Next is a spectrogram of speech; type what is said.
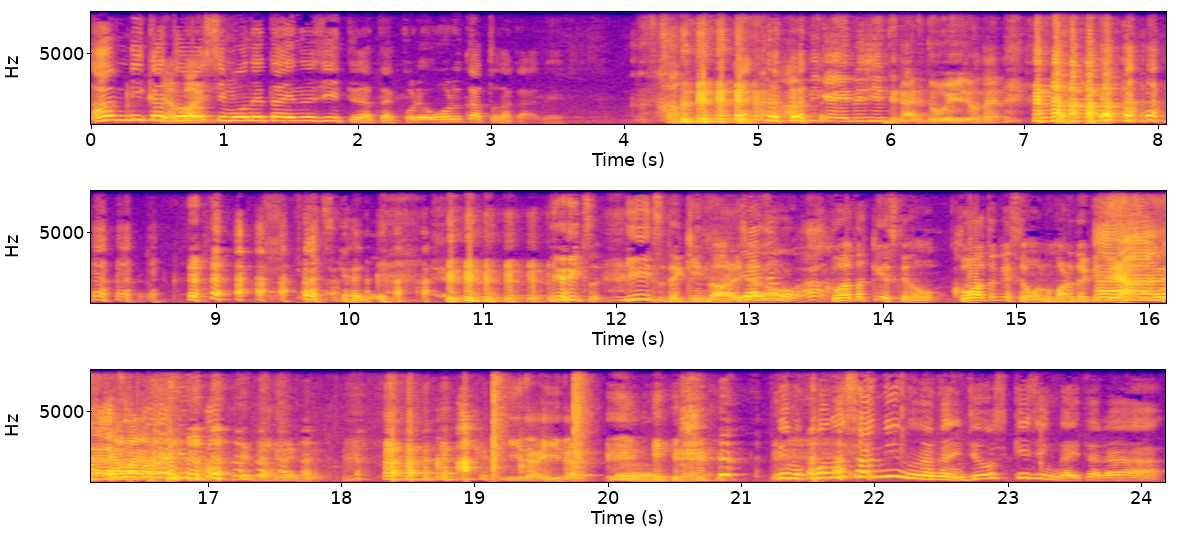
アンミカと下ネタ NG ってなったらこれオールカットだからね。アンミカ NG って何どういう状態？確かに。唯一唯一できんのはあれいじゃん。あのやでもあ桑田佳祐の桑田佳祐のモノマネだけで。あいやあそこやばいあそこだけパッて出せる。ひどいひどい、うんでもこの3人の中に常識人がいたら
